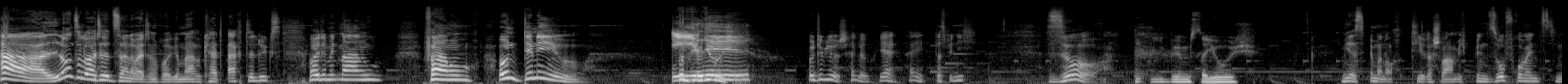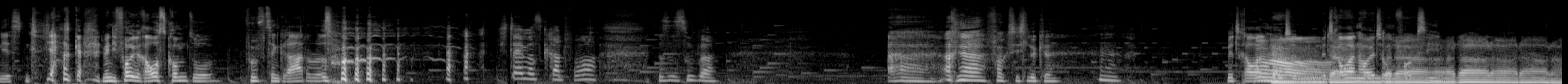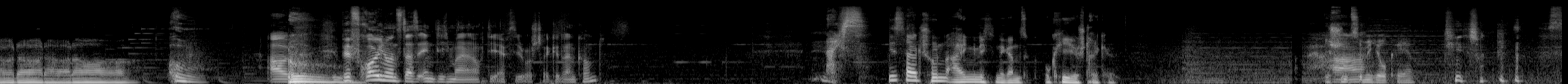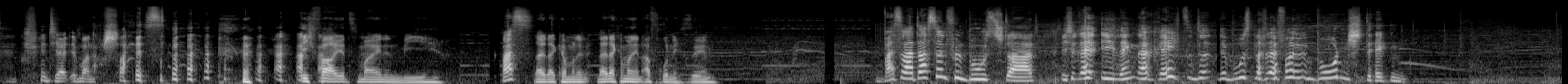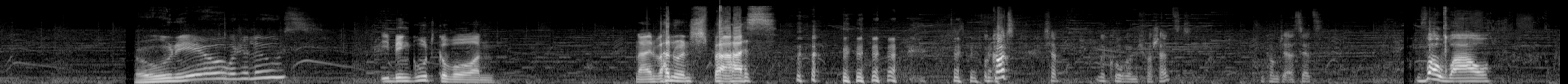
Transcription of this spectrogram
Hallo unsere Leute zu einer weiteren Folge Mario Kart 8 Deluxe. Heute mit Manu, Famu und dem Neo. Und dem Jusch. Und dem Jusch. Hallo, ja, hi, das bin ich. So, Ibims, der Jusch. mir ist immer noch tierisch warm. Ich bin so froh, wenn es die nächsten, ja, wenn die Folge rauskommt, so 15 Grad oder so. ich stelle mir das gerade vor. Das ist super. Ah, ach ja, Foxys Lücke. Hm. Wir trauern heute, wir trauern heute um Foxy. Oh. Aber Oh. wir freuen uns, dass endlich mal noch die F-Zero-Strecke drankommt. Nice. Ist halt schon eigentlich eine ganz okaye Strecke. Ist schon Ah. ziemlich okay. Die ist schon- ich finde die halt immer noch scheiße. Ich fahre jetzt meinen Mi. Was? Leider kann man den, leider kann man den Afro nicht sehen. Was war das denn für ein Boost-Start? Ich, ich lenk nach rechts und der- Boost bleibt einfach im Boden stecken. Oh Neo, was ist los? Ich bin gut geworden. Nein, war nur ein Spaß. Oh Gott, ich habe eine Kurve mich verschätzt. Die kommt ja erst jetzt. Wow, wow.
